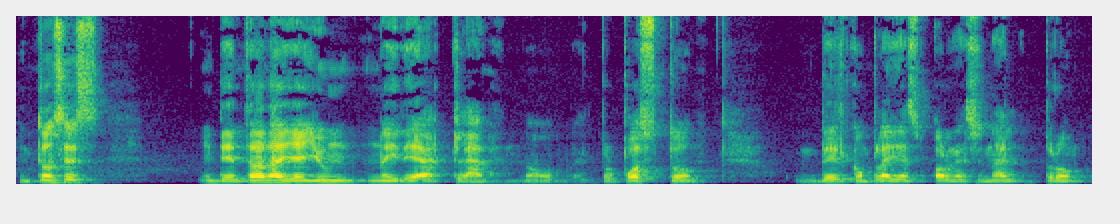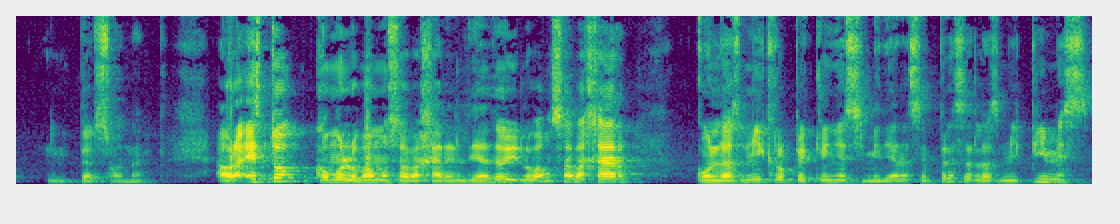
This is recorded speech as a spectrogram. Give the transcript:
Entonces, de entrada ya hay una idea clave, ¿no? El propósito del compliance organizacional pro persona. Ahora, ¿esto cómo lo vamos a bajar el día de hoy? Lo vamos a bajar con las micro, pequeñas y medianas empresas, las MIPIMES.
